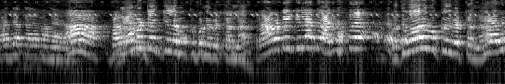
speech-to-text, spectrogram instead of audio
పెద్ద కల బంగారం బంగారు. రామటంకిల్ల ముక్కు పున్న పెట్టన్నా అది ఉత్తరే ప్రతివారం ముక్కుది పెట్టన్నా? అది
